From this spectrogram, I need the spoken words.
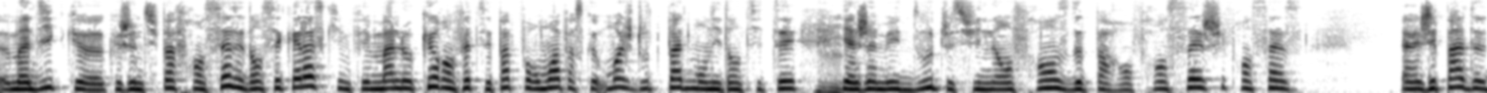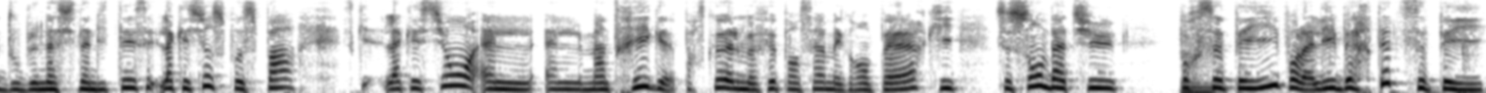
euh, m'indiquent que, que, je ne suis pas française. Et dans ces cas-là, ce qui me fait mal au cœur, en fait, c'est pas pour moi, parce que moi, je doute pas de mon identité. Hmm. Il n'y a jamais eu de doute. Je suis née en France, de parents français. Je suis française. Euh, j'ai pas de double nationalité. La question se pose pas. La question, elle, elle m'intrigue parce qu'elle me fait penser à mes grands-pères qui se sont battus pour mhm. ce pays, pour la liberté de ce pays,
